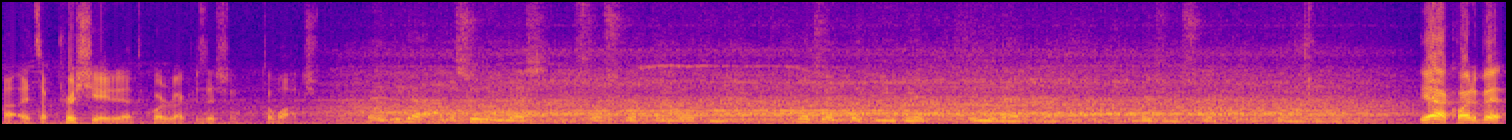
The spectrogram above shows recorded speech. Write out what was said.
uh, it's appreciated at the quarterback position to watch. You got, I'm assuming you guys still script now with Matt. How much input do you get into that, that original script that? Yeah, quite a bit.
